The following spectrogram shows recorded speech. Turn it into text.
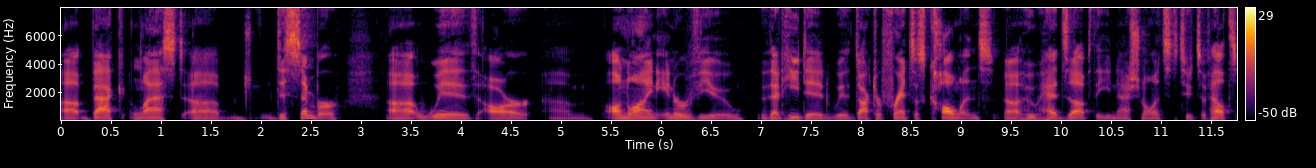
uh, back last uh, December uh, with our um, online interview that he did with Dr. Francis Collins, uh, who heads up the National Institutes of Health,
